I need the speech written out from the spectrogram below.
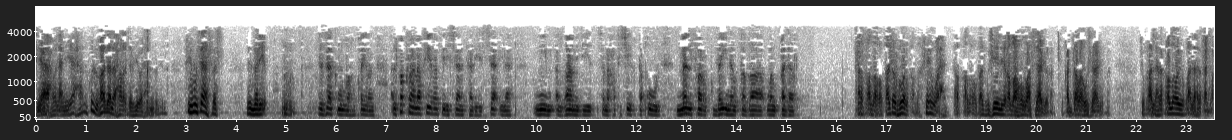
صياح ولا نياح كل هذا لا حرج فيه والحمد لله. فيه متنفس للمريض. جزاكم الله خيرا. الفقرة الأخيرة في رسالة هذه السائلة ميم الغامدي سماحة الشيخ تقول ما الفرق بين القضاء والقدر؟ القضاء والقدر هو القضاء شيء واحد القضاء والقدر شيء اللي قضاه الله سابقا وقدره سابقا. يقال له القضاء ويقال له القدر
